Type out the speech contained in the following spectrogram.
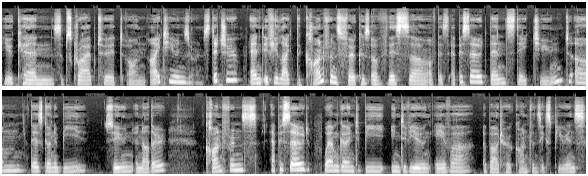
you can subscribe to it on iTunes or on Stitcher. And if you like the conference focus of this uh, of this episode, then stay tuned. Um, there's going to be soon another conference episode where I'm going to be interviewing Eva about her conference experience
